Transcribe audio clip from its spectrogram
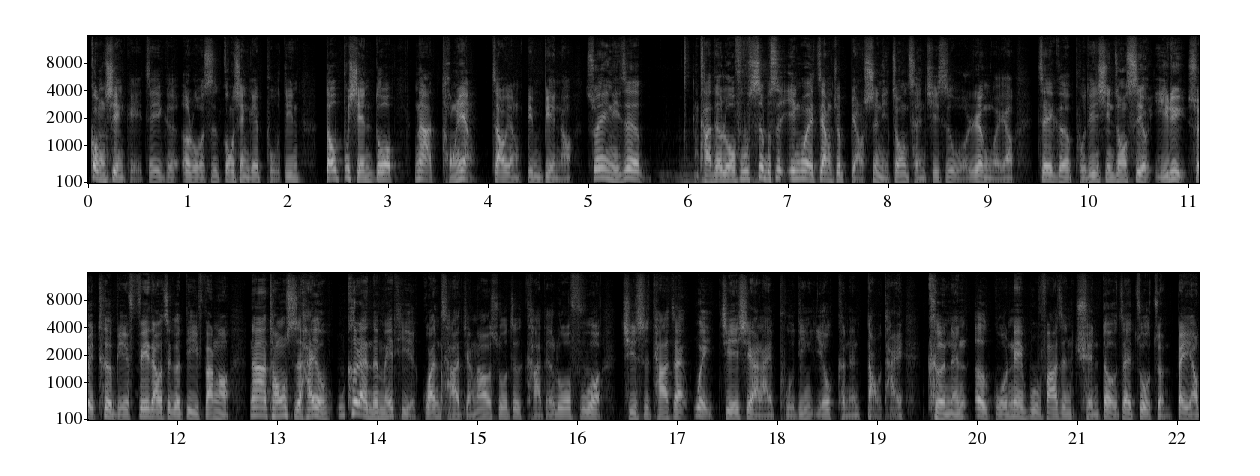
贡献给这个俄罗斯，贡献给普京都不嫌多。那同样照样兵变哦，所以你这。卡德罗夫是不是因为这样就表示你忠诚？其实我认为哦，这个普京心中是有疑虑，所以特别飞到这个地方哦。那同时还有乌克兰的媒体也观察讲到说，这个卡德罗夫哦，其实他在为接下来普京有可能倒台，可能俄国内部发生权斗在做准备哦。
